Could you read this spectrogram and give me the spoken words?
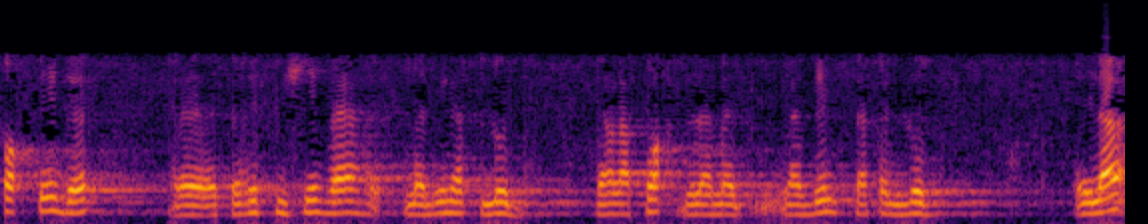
forcé de euh, se réfugier vers Madinat Lud, vers la porte de la, la ville qui s'appelle Lud. Et là,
